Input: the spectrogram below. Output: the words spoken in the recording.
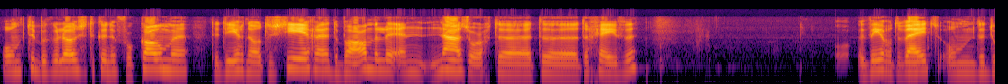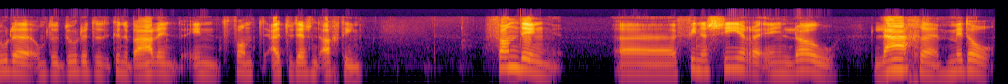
om tuberculose te kunnen voorkomen, te diagnosticeren, te behandelen en nazorg te, te geven. Wereldwijd om de doelen, om de doelen te kunnen behalen in, in, van, uit 2018. Funding, eh, financieren in low, lage, middel,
